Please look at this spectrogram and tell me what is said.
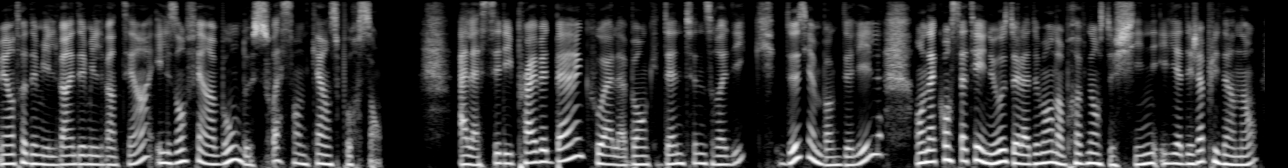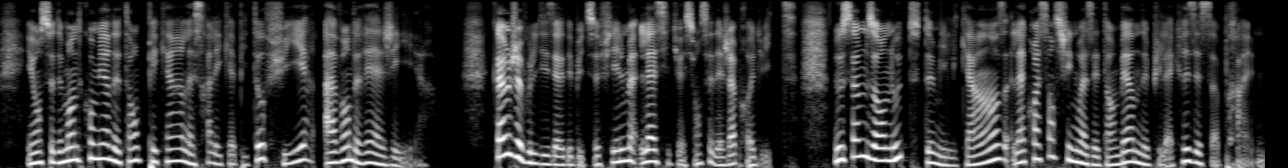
mais entre 2020 et 2021, ils ont fait un bond de 75%. À la City Private Bank ou à la banque Denton's Roddick, deuxième banque de l'île, on a constaté une hausse de la demande en provenance de Chine il y a déjà plus d'un an et on se demande combien de temps Pékin laissera les capitaux fuir avant de réagir. Comme je vous le disais au début de ce film, la situation s'est déjà produite. Nous sommes en août 2015, la croissance chinoise est en berne depuis la crise des subprimes.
